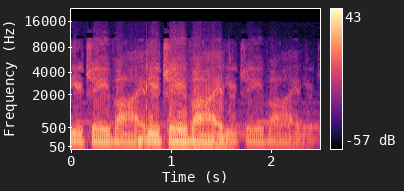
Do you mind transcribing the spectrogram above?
DJ Vibe. DJ Vibe. DJ Vibe.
